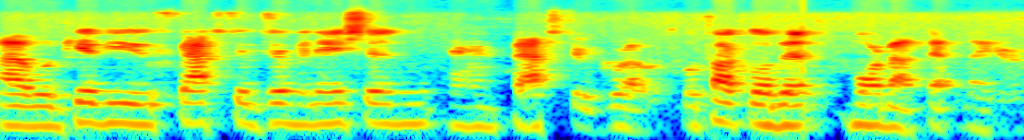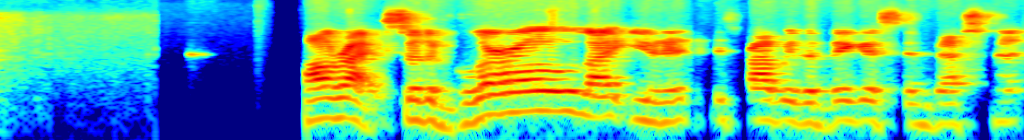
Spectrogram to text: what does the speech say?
uh, will give you faster germination and faster growth. We'll talk a little bit more about that later. All right, so the grow light unit is probably the biggest investment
